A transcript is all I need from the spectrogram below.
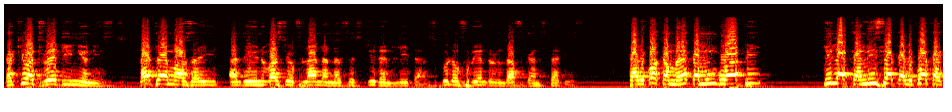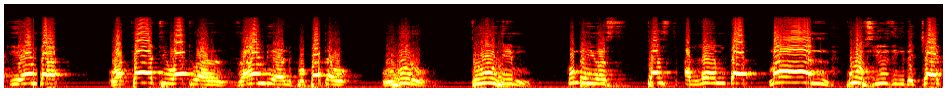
Kakiwa trade unionist. That time I was at the University of London as a student leader, School of Oriental and African Studies. Kalikuwa kameweka Mungu wapi? Kila kanisa kalikuwa kakienda wakati watu wa Zambia walipopata uhuru to him. Kumbe he was just a lame duck man who was using the church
